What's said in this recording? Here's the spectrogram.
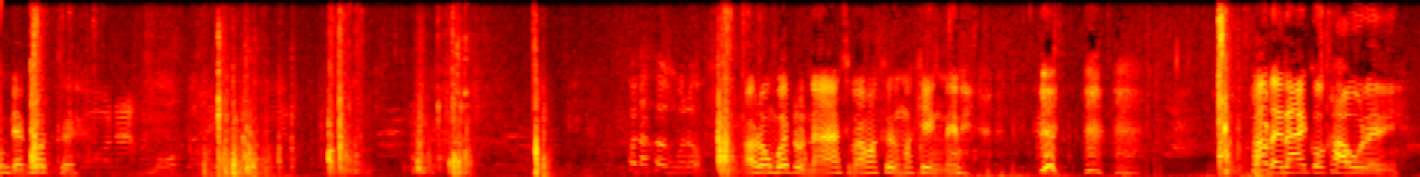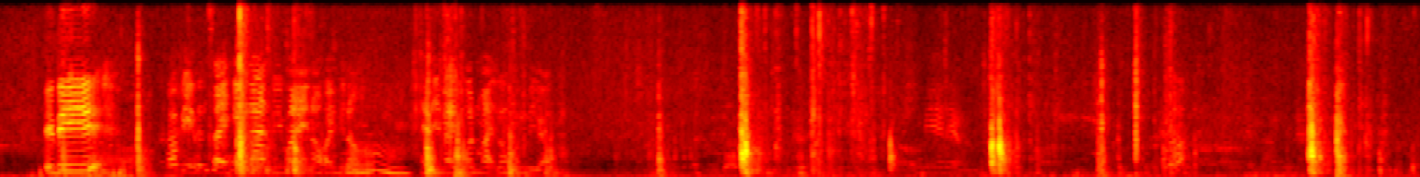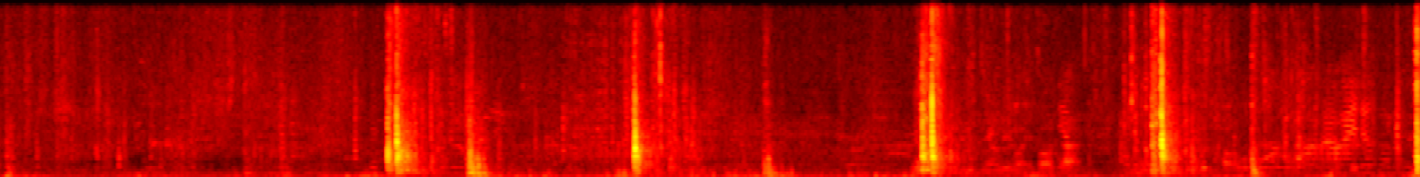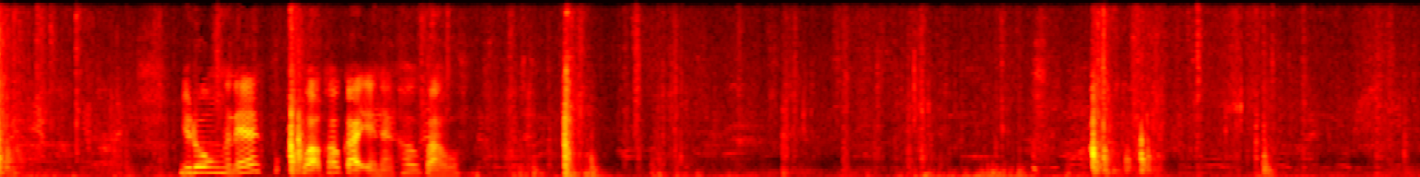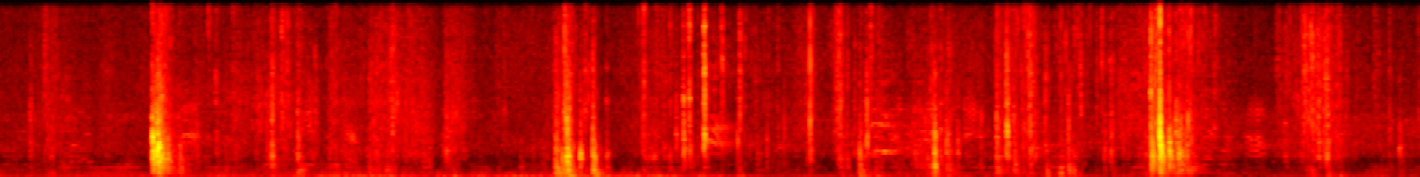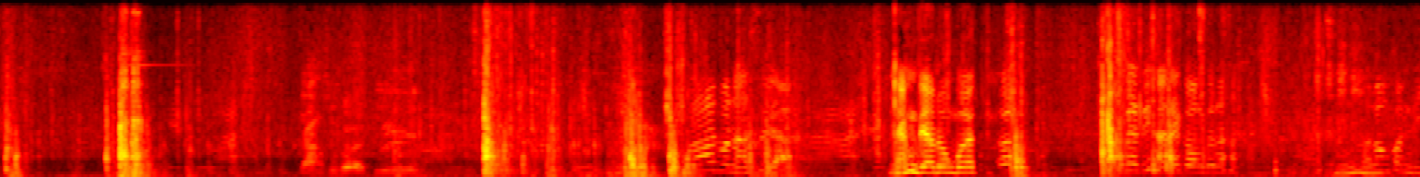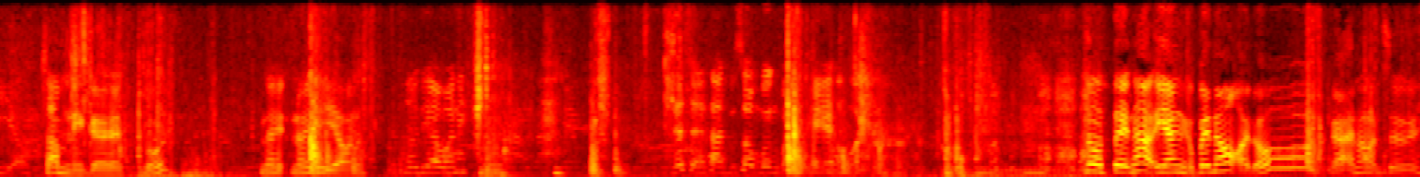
งจากรถเถอะคนละครึ่งวะเด้อเอาลงเบิดโดดนะสิว่ามาเคืองมาเข่งเนี่ยนี่เอาได้ได้ก็เขาเลยนี่ดีว่าบีเพิ่นใส่ให้งานปีใหม่เนาะพี่น้องให้ปีใหม่คนใหม่ลงคนเดียว ยังได้ไหวพอค่ะคนเขา อยู่ดงเห็นไหมขวาเข้าไก่อันน่ะเข้าเฝ้า จ้าง ซูเปอร์จีเบิดวันหนาเสือยังเดียวดงเบิดเออแม่ที่หาได้กองตัวนะอืมมาลงคนเดียวซ้ำนี่ก็โอ้ยน้อยน้อยเดียวนะหน่อยเดียววะนี่อืมเดี๋ยวเสียทานผู้ส้มเบิ่งบาดแผลเขาไว้โดดเตะหน้าเอียงก็ไปนอนโอ้ยกะนอนเฉย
